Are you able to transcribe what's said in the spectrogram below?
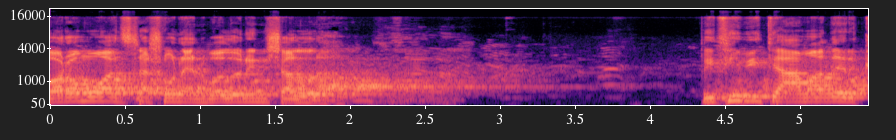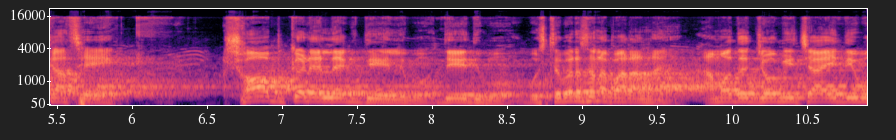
গরম ওয়াজটা শোনেন, বলুন ইনশাল্লাহ। পৃথিবীতে আমাদের কাছে সব কেড়ে লেখ দিয়ে দিব দিয়ে দিব, বুঝতে পেরেছে না পারা নাই? আমাদের জমি চাই দিব,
